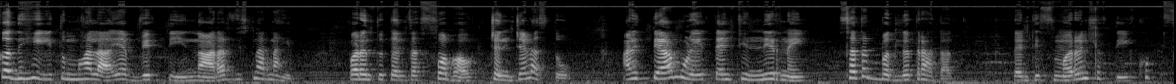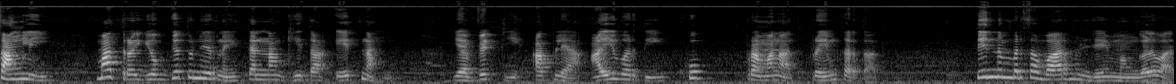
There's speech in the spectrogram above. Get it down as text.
कधीही तुम्हाला या व्यक्ती नाराज दिसणार नाहीत परंतु त्यांचा स्वभाव चंचल असतो आणि त्यामुळे त्यांचे निर्णय सतत बदलत राहतात. त्यांची स्मरणशक्ती खूप चांगली मात्र योग्य तो निर्णय त्यांना घेता येत नाही. या व्यक्ती आपल्या आईवरती खूप प्रमाणात प्रेम करतात. तीन नंबरचा वार म्हणजे मंगळवार.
